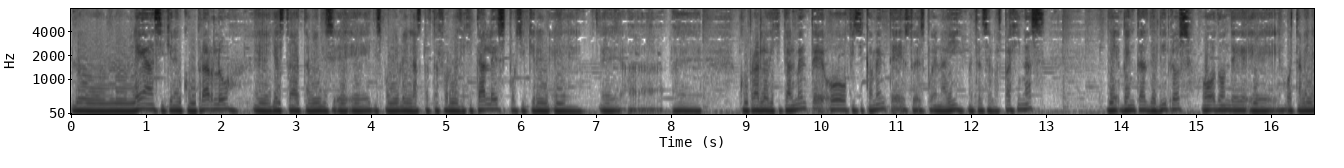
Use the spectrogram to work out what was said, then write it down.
lo, lo lean si quieren comprarlo. Eh, ya está también eh, eh, disponible en las plataformas digitales por si quieren comprarlo digitalmente o físicamente. Ustedes pueden ahí meterse a las páginas de ventas de libros o donde o también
